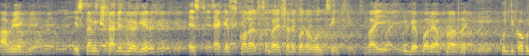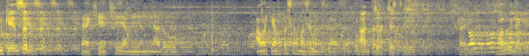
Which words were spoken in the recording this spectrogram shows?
আমি এক ইসলামিক স্টাডিজ বিভাগের এক স্কলার ভাইয়ের সাথে কথা বলছি। ভাই এই ব্যাপারে আপনার কুলফি কখন খেয়েছেন? হ্যাঁ খেয়েছি। আমি আরও আমার ক্যাম্পাসে মাঝে মাঝে যাই। আচ্ছা, আচ্ছা। খাই। ভালোই লাগে।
